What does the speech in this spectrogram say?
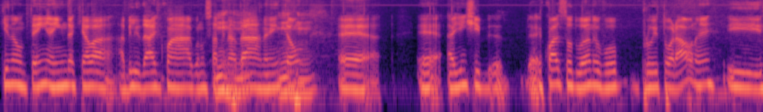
que não têm ainda aquela habilidade com a água, não sabem Uhum. nadar, né? Então, Uhum. é, é, a gente é, quase todo ano eu vou pro litoral, né? E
